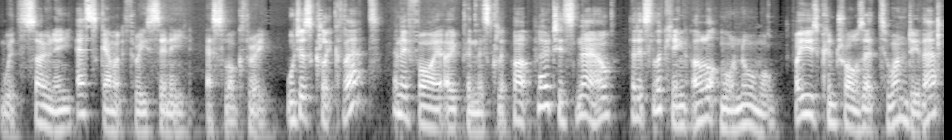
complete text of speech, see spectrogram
with Sony S-Gamut 3 Cine S-Log 3. We'll just click that, and if I open this clip up, notice now that it's looking a lot more normal. If I use Ctrl Z to undo that,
